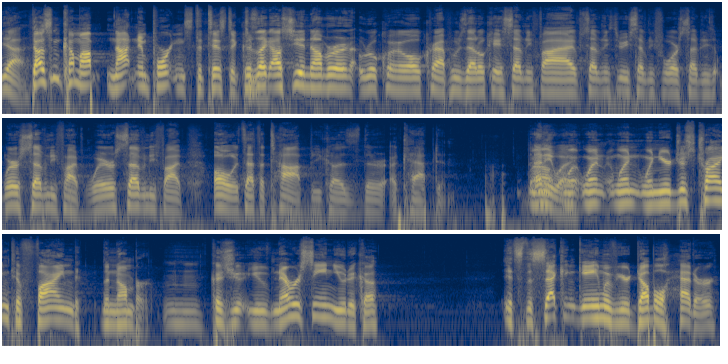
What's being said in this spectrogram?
Yeah, Doesn't come up. Not an important statistic. Because, like, I'll see a number and real quick, oh, crap, who's that? Okay, 75, 73, 74, 70. Where's 75? Where's 75? Oh, it's at the top because they're a captain. Well, anyway, when, when when you're just trying to find the number, Mm-hmm. because you you've never seen Utica. It's the second game of your double header,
